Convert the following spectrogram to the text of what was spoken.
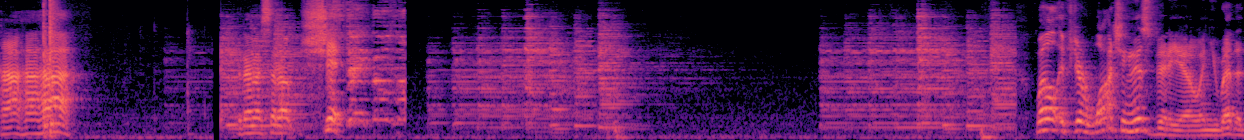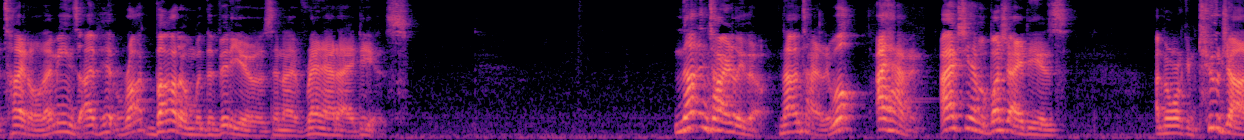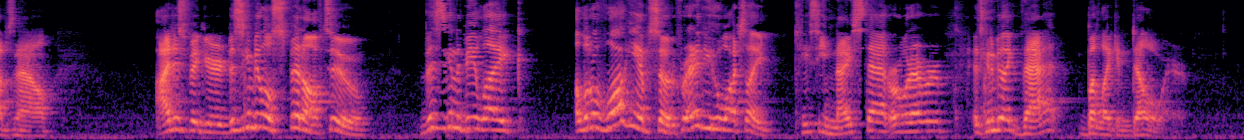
Ha ha ha. Did I mess it up? Shit. Well, if you're watching this video and you read the title, that means I've hit rock bottom with the videos and I've ran out of ideas. Not entirely though. Not entirely. Well, I haven't. I actually have a bunch of ideas. I've been working two jobs now. I just figured this is gonna be a little spin-off too. This is gonna be like a little vlogging episode for any of you who watch like Casey Neistat or whatever. It's gonna be like that, but like in Delaware.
